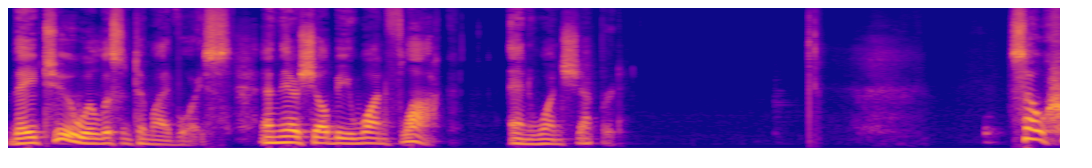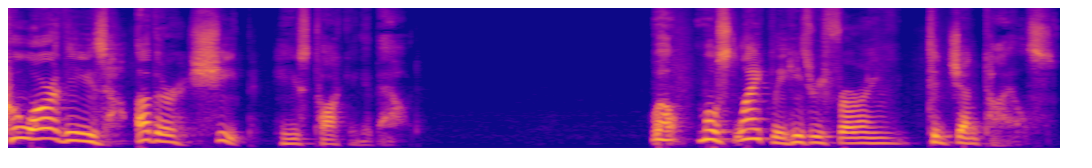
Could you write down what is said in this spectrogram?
They too will listen to my voice, and there shall be one flock and one shepherd. So, who are these other sheep he's talking about? Well, most likely he's referring to Gentiles,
